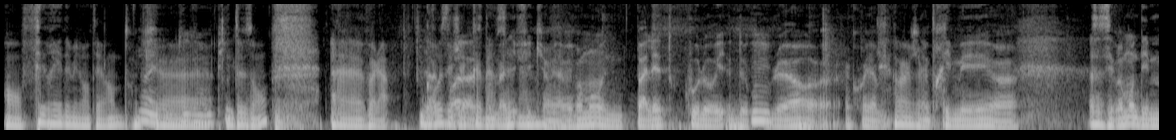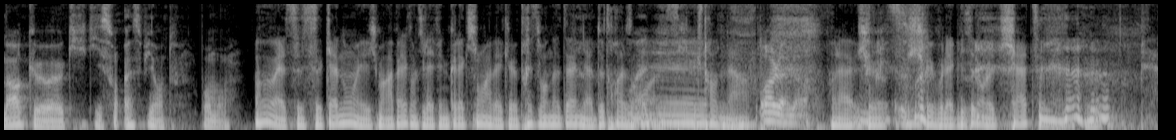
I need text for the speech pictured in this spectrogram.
en février 2021, donc Ouais, euh, deux ans pile. deux ans. Euh, voilà. Gros Ouais, échec commercial. magnifique. hein. Il y avait vraiment une palette colorée de Mm. couleurs euh, incroyable. Ah ouais, euh. Ah, ça, c'est vraiment des marques euh, qui, qui sont inspirantes pour moi. Oh ouais, c'est c'est canon et je me rappelle quand il a fait une collection avec euh, Van Noten il y a 2-3 ans, Ouais. c'est extraordinaire. Oh là là. Voilà, je, je vais vous la glisser dans le chat.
